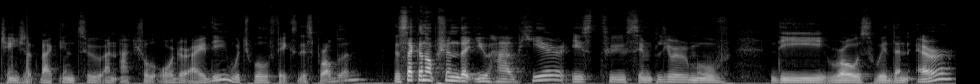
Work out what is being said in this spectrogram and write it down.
change that back into an actual order ID, which will fix this problem. The second option that you have here is to simply remove the rows with an error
